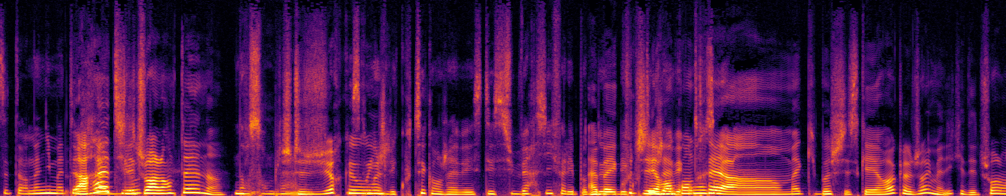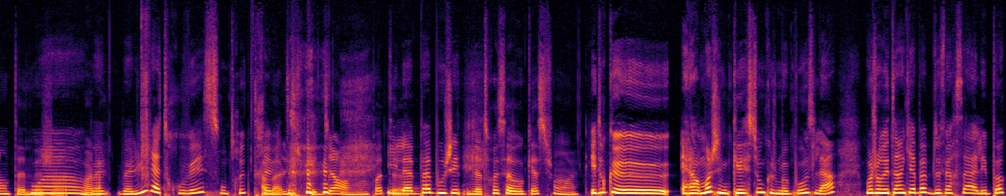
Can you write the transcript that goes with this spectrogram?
c'est un animateur. Arrête, radio. il est toujours à l'antenne. Non, sans blague. Je te jure que Parce que oui. moi, je l'écoutais quand j'avais. C'était subversif à l'époque. Ah bah écoute, j'ai j'avais 11 rencontré un mec qui bosse chez Skyrock l'autre jour, il m'a dit qu'il était toujours à l'antenne. déjà. Voilà. bah, bah, lui, il a trouvé son truc très Ah bah, vite. lui, je peux te dire, mon pote, Il euh, a pas bougé. il a trouvé sa vocation. ouais. Et donc, euh, alors moi j'ai une question que je me pose là. Moi j'aurais été incapable de faire ça à l'époque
